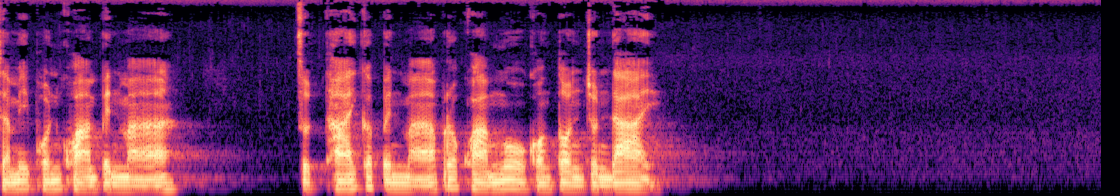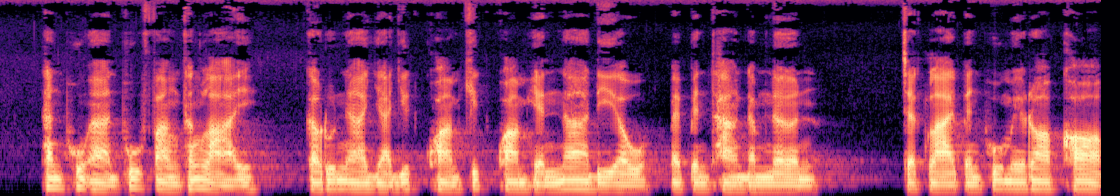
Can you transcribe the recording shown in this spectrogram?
จะไม่พ้นความเป็นหมา สุดท้ายก็เป็นหมาเพราะความโง่ของตนจนได้ ท่านผู้อ่านผู้ฟังทั้งหลาย กรุณาอย่ายึดความคิดความเห็นหน้าเดียวไปเป็นทางดำเนิน จะกลายเป็นผู้ไม่รอบคอบ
